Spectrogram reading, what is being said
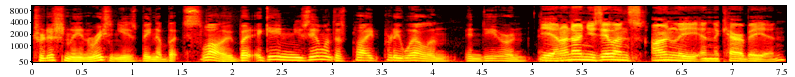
traditionally, in recent years, been a bit slow. But again, New Zealand has played pretty well in India. And, Yeah, and I know New Zealand's only in the Caribbean.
